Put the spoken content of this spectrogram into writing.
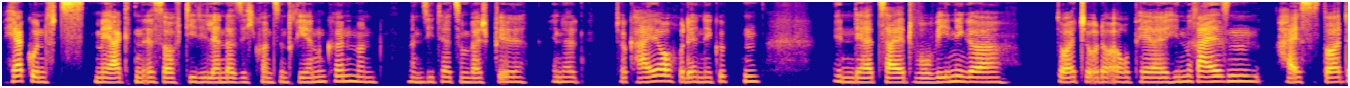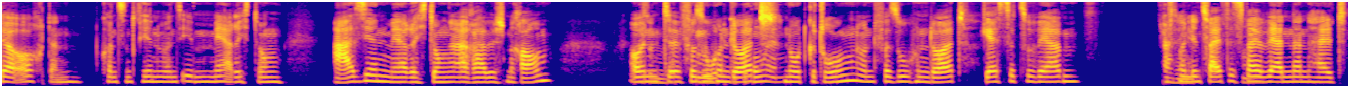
Herkunftsmärkten ist, auf die die Länder sich konzentrieren können. Und man sieht ja zum Beispiel in der Türkei auch oder in Ägypten, in der Zeit, wo weniger Deutsche oder Europäer hinreisen, heißt es dort ja auch, dann konzentrieren wir uns eben mehr Richtung Asien, mehr Richtung arabischen Raum. Also und also versuchen dort notgedrungen und versuchen dort Gäste zu werben. Also und im Zweifelsfall ja. werden dann halt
